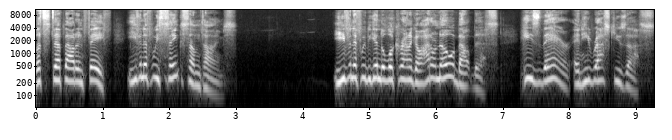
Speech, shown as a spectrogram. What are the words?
Let's step out in faith, even if we sink sometimes. Even if we begin to look around and go, I don't know about this, He's there and He rescues us.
